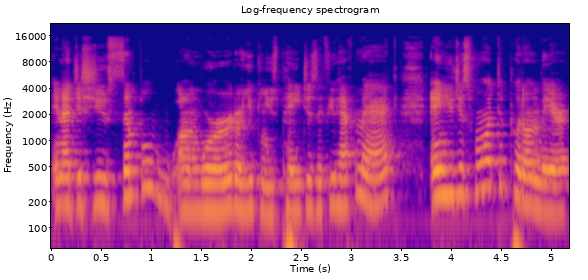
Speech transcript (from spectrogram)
and I just use simple um, word or you can use pages if you have Mac and you just want to put on there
